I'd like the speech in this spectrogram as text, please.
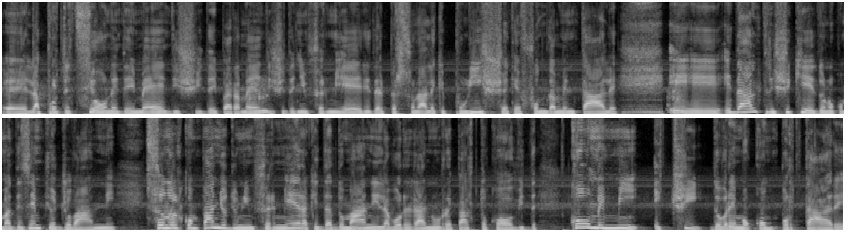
eh, la protezione dei medici, dei paramedici, degli infermieri, del personale che pulisce, che è fondamentale. E, ed altri ci chiedono, come ad esempio Giovanni, sono il compagno di un'infermiera che da domani lavorerà in un reparto Covid. Come mi e ci dovremmo comportare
